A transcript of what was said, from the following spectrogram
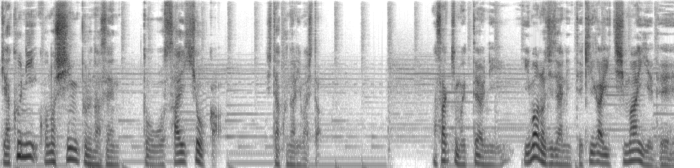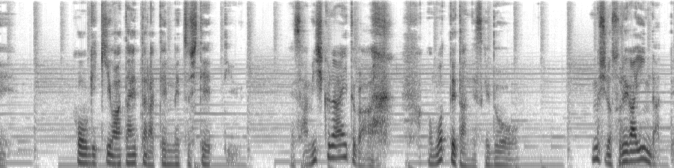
逆にこのシンプルな戦闘を再評価したくなりました。さっきも言ったように、今の時代に敵が一枚絵で、攻撃を与えたら点滅してっていう、寂しくない？とか 思ってたんですけど、むしろそれがいいんだって。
